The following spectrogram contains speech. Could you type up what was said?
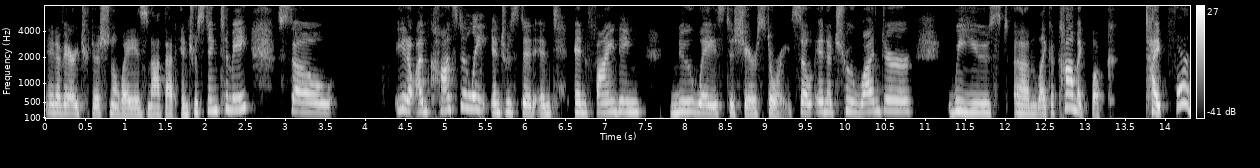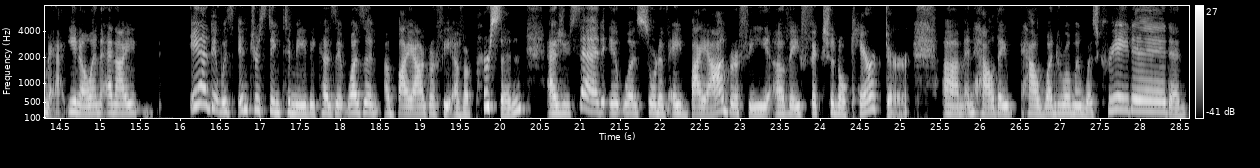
in a very traditional way is not that interesting to me. So you know i'm constantly interested in in finding new ways to share stories so in a true wonder we used um, like a comic book type format you know and and i and it was interesting to me because it wasn't a biography of a person as you said it was sort of a biography of a fictional character um, and how they how wonder woman was created and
